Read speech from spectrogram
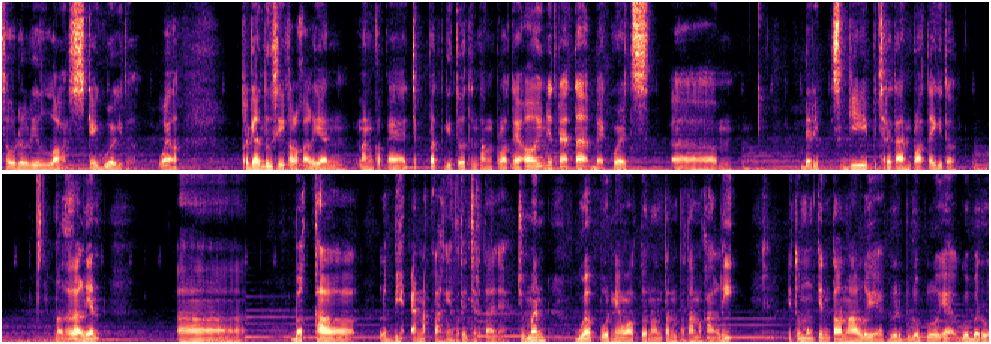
totally lost kayak gue gitu. Well tergantung sih kalau kalian nangkepnya cepet gitu tentang plotnya. Oh ini ternyata backwards um, dari segi penceritaan plotnya gitu maka kalian uh, bakal lebih enak lah ngikutin ceritanya. Cuman gue pun yang waktu nonton pertama kali itu mungkin tahun lalu ya 2020 ya gue baru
